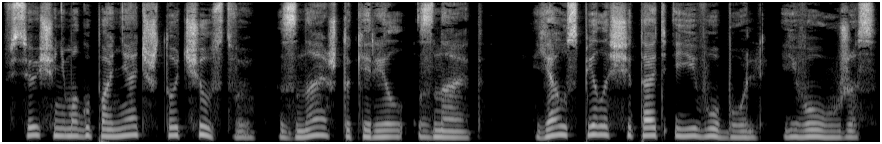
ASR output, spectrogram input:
Все еще не могу понять, что чувствую, зная, что Кирилл знает. Я успела считать и его боль, его ужас.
